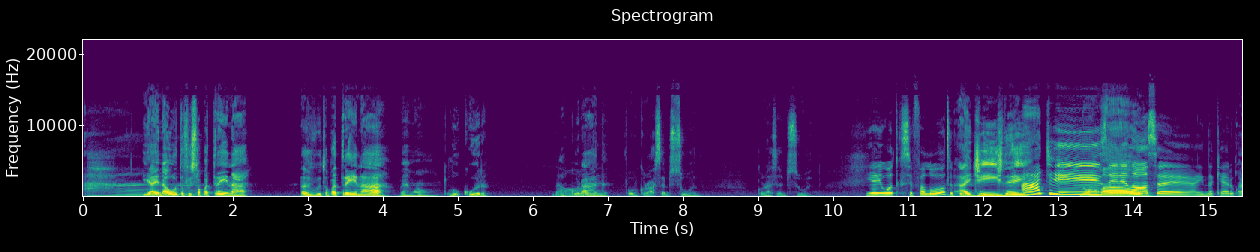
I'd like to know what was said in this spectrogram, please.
Ah. E aí na outra eu fui só pra treinar. Aí fui só pra treinar. Meu irmão, que loucura. Da Loucurada. hora. Pô, Croácia é absurdo. Croácia é absurdo. E aí o outro que você falou? Depois... Aí Disney. Ah, Disney, né? Normal. Nossa, é, ainda quero Aí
